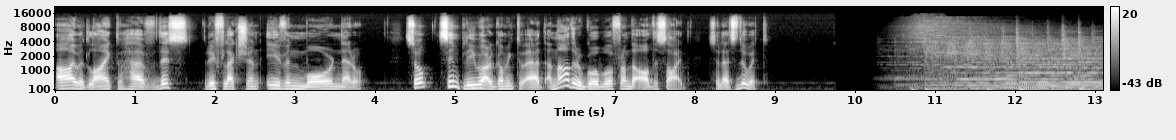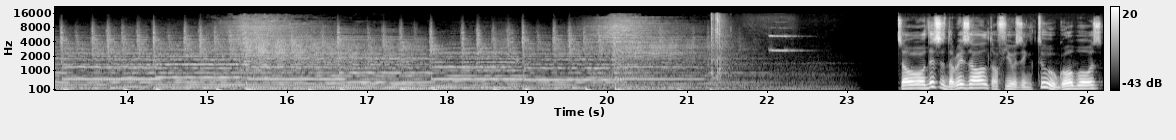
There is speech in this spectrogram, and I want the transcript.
I would like to have this reflection even more narrow. So simply we are going to add another gobo from the other side. So let's do it. So this is the result of using two gobos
